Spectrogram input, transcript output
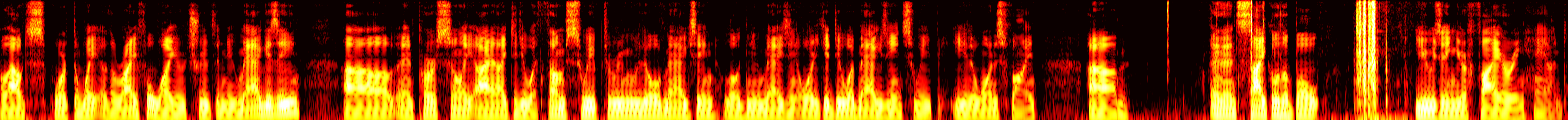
allow it to support the weight of the rifle while you retrieve the new magazine. Uh, and personally, I like to do a thumb sweep to remove the old magazine, load the new magazine, or you could do a magazine sweep. Either one is fine. Um, and then cycle the bolt using your firing hand.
